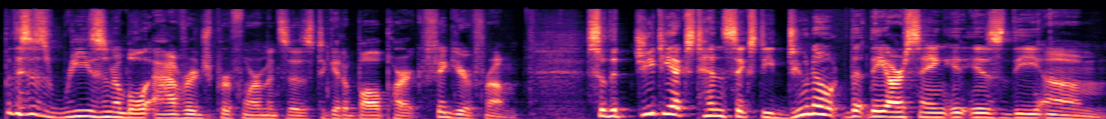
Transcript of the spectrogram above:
but this is reasonable average performances to get a ballpark figure from. So the GTX 1060, do note that they are saying it is the um,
